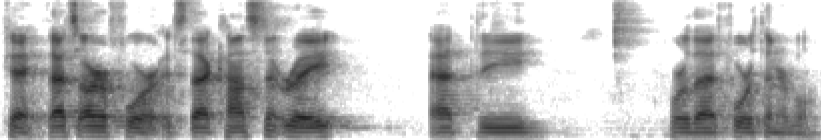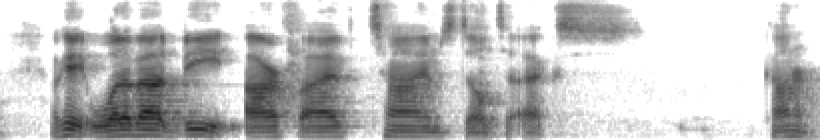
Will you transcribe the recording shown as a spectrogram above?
Okay, that's R of 4. It's that constant rate at the, for that fourth interval. Okay, what about B? R5 times delta x. Connor.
